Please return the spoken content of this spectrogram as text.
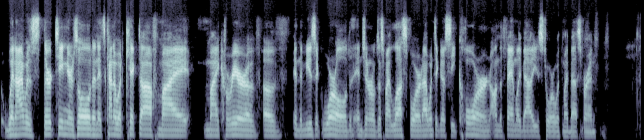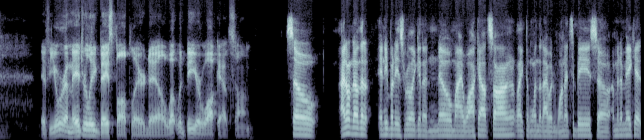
When I was 13 years old, and it's kind of what kicked off my my career of of in the music world in general, just my lust for it. I went to go see Korn on the Family Values tour with my best friend. If you were a major league baseball player, Dale, what would be your walkout song? So I don't know that anybody's really gonna know my walkout song, like the one that I would want it to be. So I'm gonna make it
